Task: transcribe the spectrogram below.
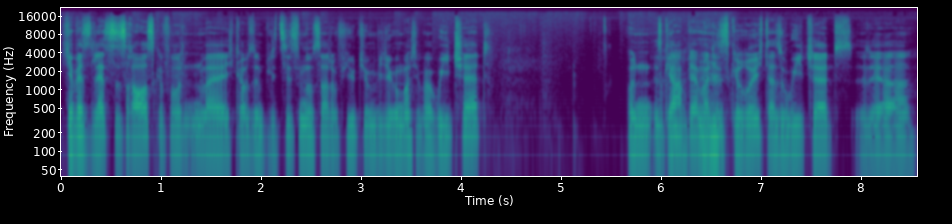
Ich habe jetzt letztens rausgefunden, weil ich glaube, Simplicissimus hat auf YouTube ein Video gemacht über WeChat. Und es gab Mhm. ja immer Mhm. dieses Gerücht, also WeChat, der,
